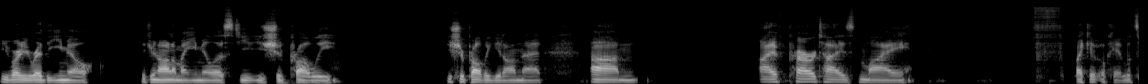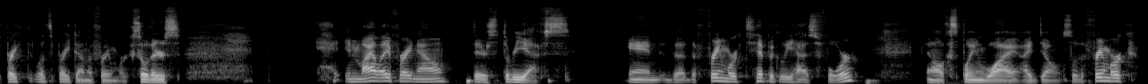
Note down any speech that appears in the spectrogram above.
you've already read the email. If you're not on my email list, you, you should probably you should probably get on that. Um, I've prioritized my like okay, let's break let's break down the framework. So there's in my life right now, there's three F's, and the the framework typically has four, and I'll explain why I don't. So the framework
